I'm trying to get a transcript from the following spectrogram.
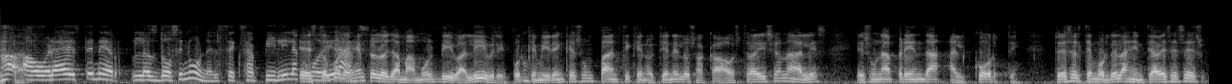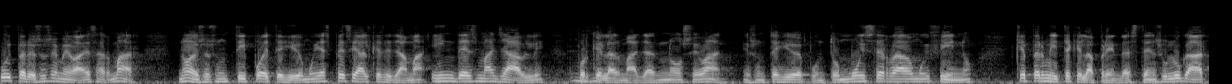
ahora es tener los dos en una, el sex appeal y la comodidad. Esto, por ejemplo, lo llamamos viva libre, porque miren que es un panty que no tiene los acabados tradicionales, es una prenda al corte. Entonces el temor de la gente a veces es, uy, pero eso se me va a desarmar. No, eso es un tipo de tejido muy especial que se llama indesmayable porque las mallas no se van. Es un tejido de punto muy cerrado, muy fino, que permite que la prenda esté en su lugar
